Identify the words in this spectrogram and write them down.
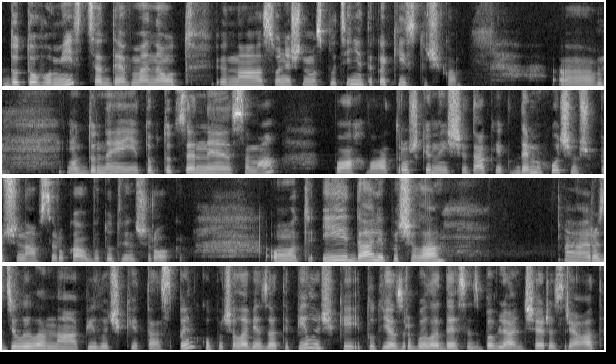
до того місця, де в мене от на сонячному сплетінні така кісточка. Е, От до неї, тобто це не сама пахва, а трошки нижче, так? як де ми хочемо, щоб починався рукав, бо тут він широкий. От, і далі почала е, розділила на пілочки та спинку, почала в'язати пілочки, і тут я зробила 10 збавлянь через ряд.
